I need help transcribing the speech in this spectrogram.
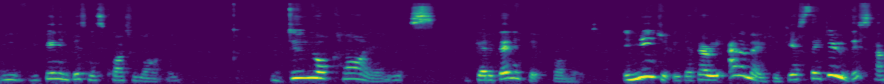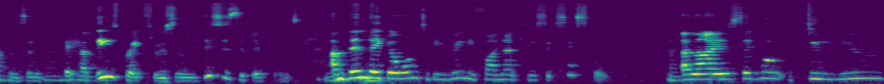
you've been in business quite a while, do your clients get a benefit from it? Immediately, they're very animated. Yes, they do. This happens, and mm-hmm. they have these breakthroughs, and this is the difference. And then they go on to be really financially successful. Mm-hmm. And I said, Well, do you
